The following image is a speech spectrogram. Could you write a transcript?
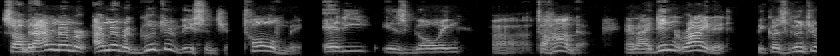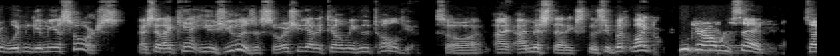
So I mean, I remember, I remember Gunter Wiesinger told me Eddie is going uh, to Honda, and I didn't write it because Gunter wouldn't give me a source. I said, I can't use you as a source. You got to tell me who told you. So uh, I, I missed that exclusive. But like Gunter always said, so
